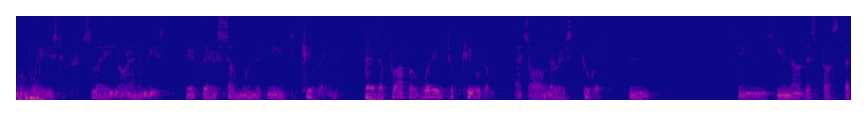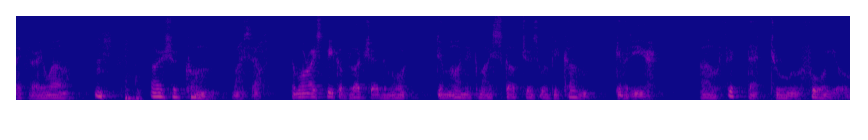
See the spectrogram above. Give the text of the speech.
more ways to slay your enemies. If there's someone that needs killing, there's a proper way to kill them. That's all there is to it. Hmm. Seems you know this prosthetic very well. I should calm myself. The more I speak of bloodshed, the more demonic my sculptures will become. Give it here. I'll fit that tool for you.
